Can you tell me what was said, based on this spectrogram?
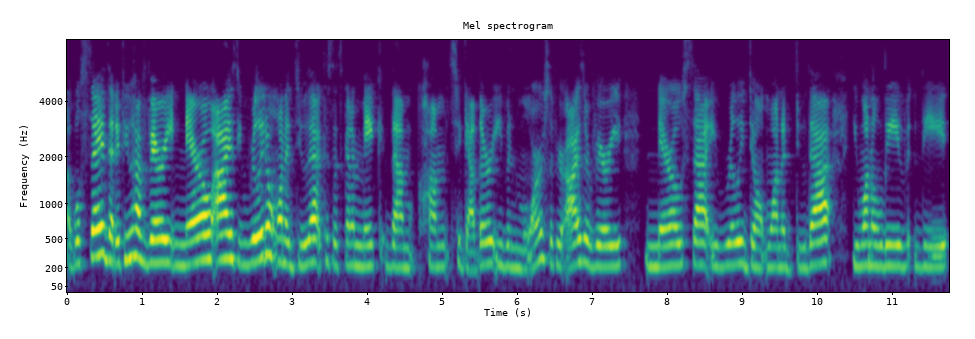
I will say that if you have very narrow eyes, you really don't want to do that because it's going to make them come together even more. So if your eyes are very narrow set, you really don't want to do that. You want to leave the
